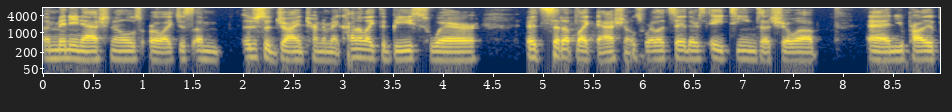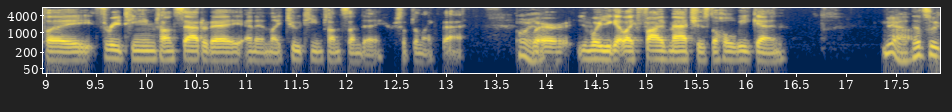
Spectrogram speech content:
a mini nationals or like just a just a giant tournament, kind of like the Beast, where it's set up like nationals, where let's say there's eight teams that show up, and you probably play three teams on Saturday and then like two teams on Sunday or something like that, Oh where where you get like five matches the whole weekend. Yeah, Uh, that's a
